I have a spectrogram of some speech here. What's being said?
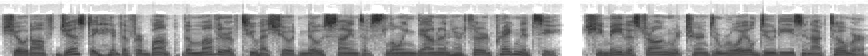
showed off just a hint of her bump. The mother of two has showed no signs of slowing down in her third pregnancy. She made a strong return to royal duties in October,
